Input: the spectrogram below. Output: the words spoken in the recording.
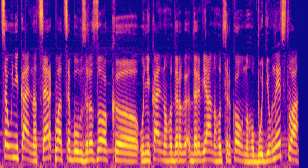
Це унікальна церква. Це був зразок е, унікального дерев'яного церковного будівництва.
